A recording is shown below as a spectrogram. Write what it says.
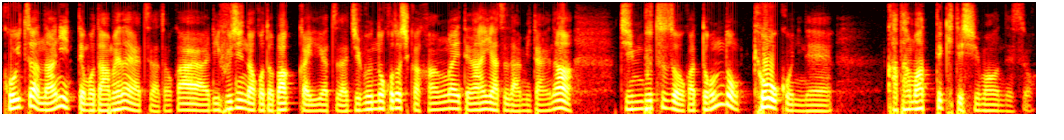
こいつは何言ってもダメなやつだとか、理不尽なことばっか言うやつだ、自分のことしか考えてないやつだみたいな人物像がどんどん強固にね、固まってきてしまうんですよ。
